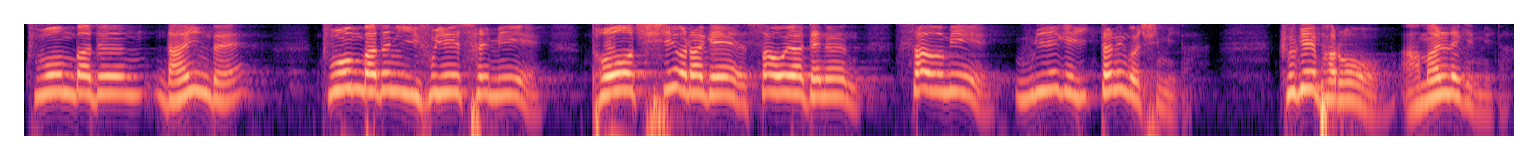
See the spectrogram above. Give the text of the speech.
구원받은 나인데 구원받은 이후의 삶이 더 치열하게 싸워야 되는 싸움이 우리에게 있다는 것입니다. 그게 바로 아말렉입니다.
